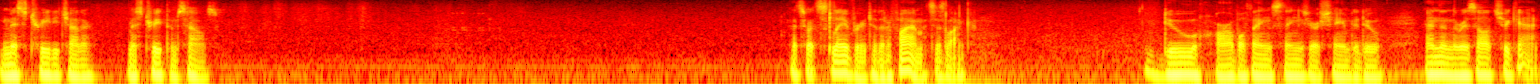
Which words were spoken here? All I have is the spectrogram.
mistreat each other, mistreat themselves. That's what slavery to the defilements is like. Do horrible things, things you're ashamed to do, and then the results you get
